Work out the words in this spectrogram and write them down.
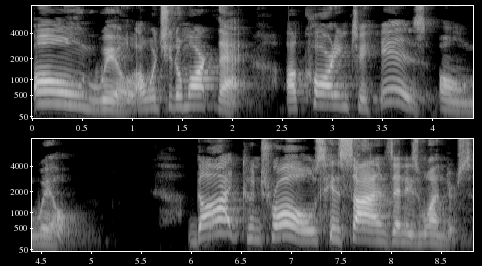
own will. I want you to mark that. According to his own will. God controls his signs and his wonders.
